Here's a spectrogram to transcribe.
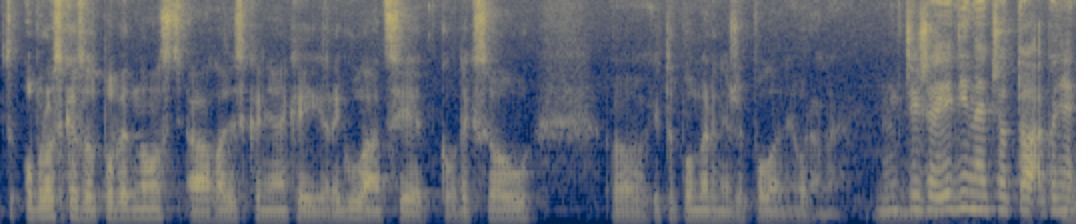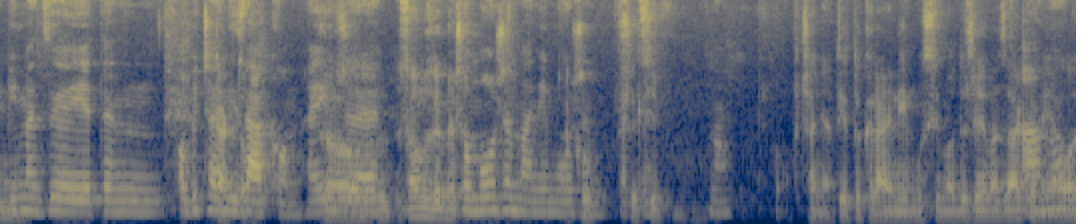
Že obrovská zodpovednosť a hľadiska nejakej regulácie kódexov je to pomerne, že pole neorané. Mm. Čiže jediné, čo to ako nejak mm. vymedzuje, je ten obyčajný Takto. zákon, hej? Uh, že samozrejme, čo môžem a nemôžem. Ako všetci no. občania tieto krajiny musíme dodržiavať zákony, Áno. ale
